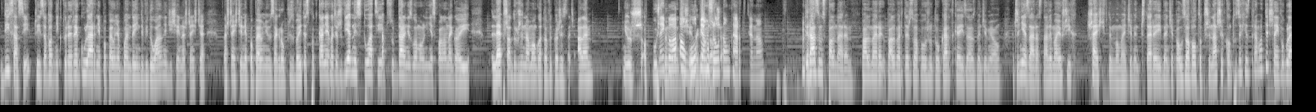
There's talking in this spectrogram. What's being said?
Disasi, czyli zawodnik, który regularnie popełnia błędy indywidualne, dzisiaj na szczęście, na szczęście nie popełnił, zagrał przyzwoite spotkanie, chociaż w jednej sytuacji absurdalnie złamał linię spalonego i lepsza drużyna mogła to wykorzystać, ale już odpuśćmy No i wyłapał głupią żółtą kartkę, no. Razem z Palmerem. Palmer, Palmer też złapał żółtą kartkę i zaraz będzie miał, znaczy nie zaraz, no ale ma już ich sześć w tym momencie, więc cztery i będzie pauzował, co przy naszych kontuzjach jest dramatyczne i w ogóle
